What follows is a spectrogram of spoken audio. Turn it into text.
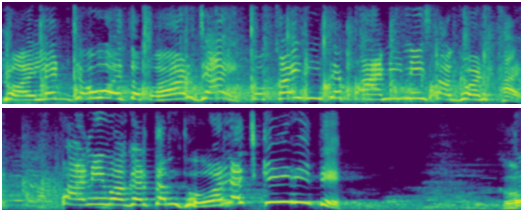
ટોયલેટ જવું હોય તો બહાર જાય, તો કઈ રીતે પાણીની સગવડ થાય? પાણી વગર તમે ધોવાના જ કઈ રીતે? તો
